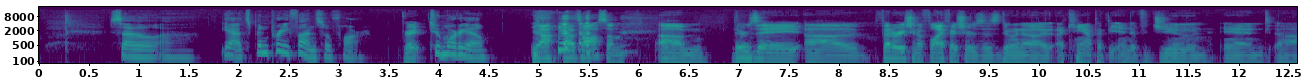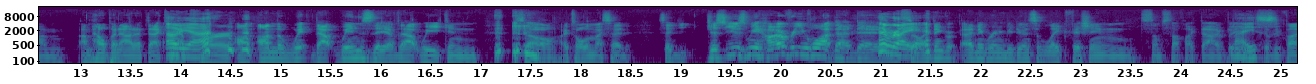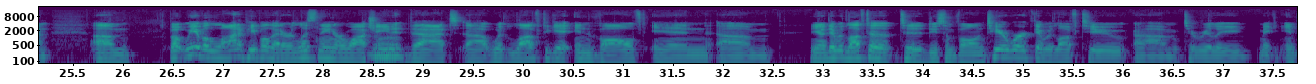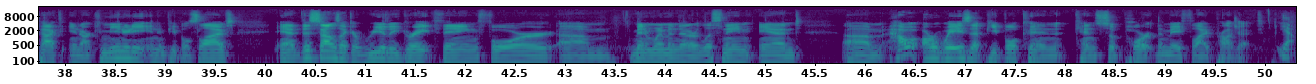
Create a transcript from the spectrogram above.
So, uh, yeah, it's been pretty fun so far. Great. Two more to go. Yeah, that's awesome. Um, there's a uh, Federation of Fly Fishers is doing a, a camp at the end of June, and um, I'm helping out at that Oh, camp yeah? for on, on the that Wednesday of that week, and so I told him I said said just use me however you want that day. Right. So I think I think we're gonna be doing some lake fishing, some stuff like that. It'll be, Nice. It'll be fun. Um, but we have a lot of people that are listening or watching Mm-hmm. that uh, would love to get involved in. Um, you know, they would love to to do some volunteer work. They would love to um, to really make an impact in our community and in people's lives. And this sounds like a really great thing for um, men and women that are listening. And um, how are ways that people can can support the Mayfly project? Yeah.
